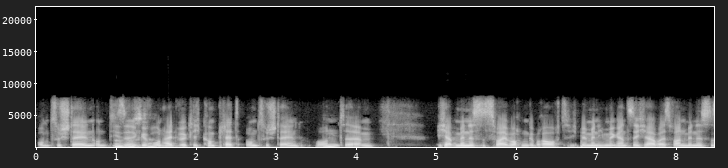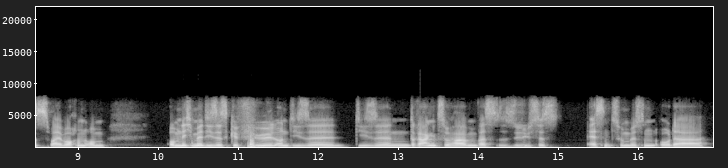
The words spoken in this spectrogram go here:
umzustellen und diese Bewusster. Gewohnheit wirklich komplett umzustellen. Und mhm. ähm, ich habe mindestens zwei Wochen gebraucht. Ich bin mir nicht mehr ganz sicher, aber es waren mindestens zwei Wochen, um um nicht mehr dieses Gefühl und diese, diesen Drang zu haben, was Süßes essen zu müssen oder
